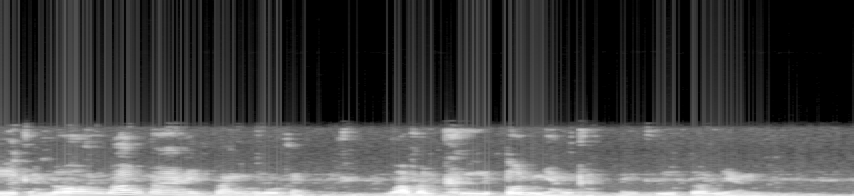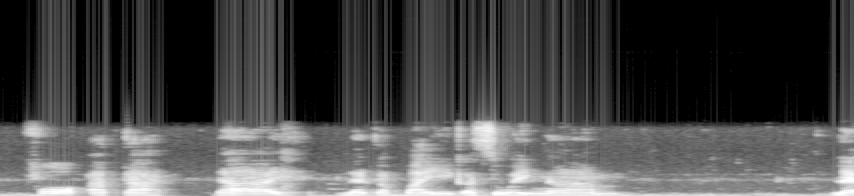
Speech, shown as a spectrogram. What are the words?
นี้ก็ลองเว้ามาให้ฟังมารู้กันว่ามันคือต้นหยังครับมันคือต้นหยังฟอกอากาศได้ และกับใบก็สวยงาม และ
